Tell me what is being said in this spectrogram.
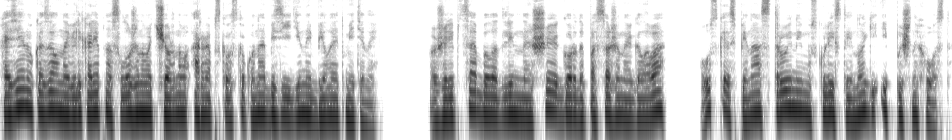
Хозяин указал на великолепно сложенного черного арабского скакуна без единой белой отметины. У жеребца была длинная шея, гордо посаженная голова, узкая спина, стройные мускулистые ноги и пышный хвост.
